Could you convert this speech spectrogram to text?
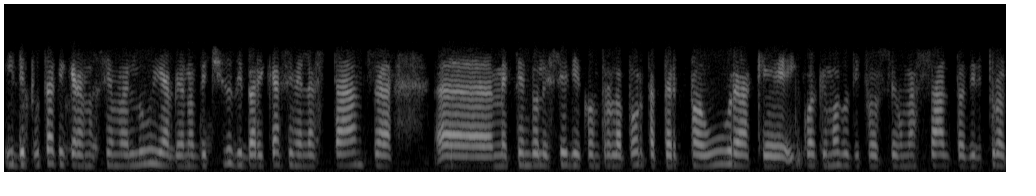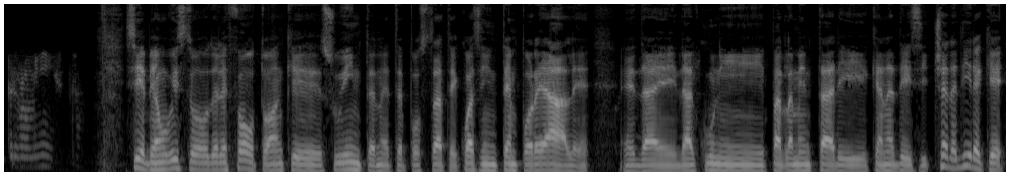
i deputati che erano assieme a lui abbiano deciso di barricarsi nella stanza eh, mettendo le sedie contro la porta per paura che in qualche modo ci fosse un assalto addirittura al primo ministro. Sì, abbiamo visto delle foto anche su internet postate quasi in tempo reale eh, dai, da alcuni parlamentari canadesi. C'è da dire che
